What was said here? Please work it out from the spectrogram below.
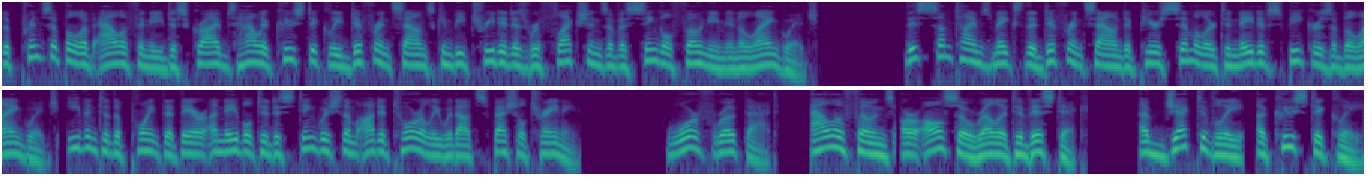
The principle of allophony describes how acoustically different sounds can be treated as reflections of a single phoneme in a language. This sometimes makes the different sound appear similar to native speakers of the language, even to the point that they are unable to distinguish them auditorily without special training. Whorf wrote that, "...allophones are also relativistic." Objectively, acoustically,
